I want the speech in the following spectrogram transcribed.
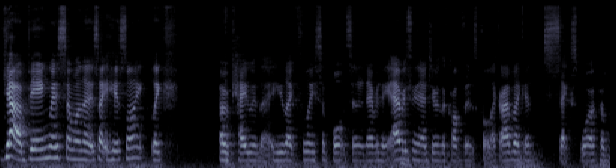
Yeah, being with someone that is like he's like like okay with it. He like fully supports it and everything. Everything I do with the confidence call. Like I have like a sex worker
